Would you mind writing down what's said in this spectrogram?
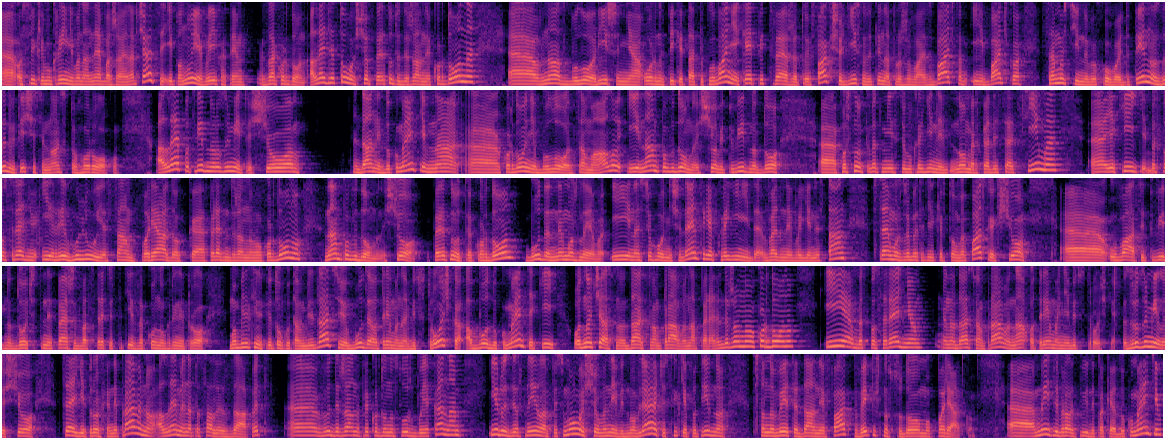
Е, оскільки в Україні вона не бажає навчатися і планує виїхати за кордон. Але для того, щоб перетнути державний кордон, е, в нас було рішення органу опіки та піклування, яке підтверджує той факт, що дійсно дитина проживає з батьком, і батько самостійно виховує дитину з 2017 року. Але потрібно розуміти, що Даних документів на е, кордоні було замало, і нам повідомили, що відповідно до постанови Кабінету міністрів України номер 57, е, який безпосередньо і регулює сам порядок е, перетину державного кордону, нам повідомили, що перетнути кордон буде неможливо. І на сьогоднішній день, таке в країні, де введений воєнний стан, все може зробити тільки в тому випадку, якщо е, у вас відповідно до частини 1 23 статті закону України про мобілізаційну підготовку та мобілізацію буде отримана відстрочка або документ, який одночасно дасть вам право на перетин державного кордону. І безпосередньо надасть вам право на отримання відстрочки. Зрозуміло, що це є трохи неправильно, але ми написали запит е, в Державну прикордонну службу, яка нам і роз'яснила письмово, що вони відмовляють, оскільки потрібно встановити даний факт виключно в судовому порядку. Е, Ми зібрали відповідний пакет документів.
